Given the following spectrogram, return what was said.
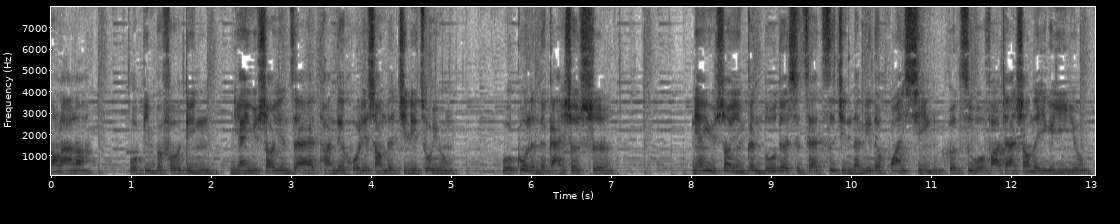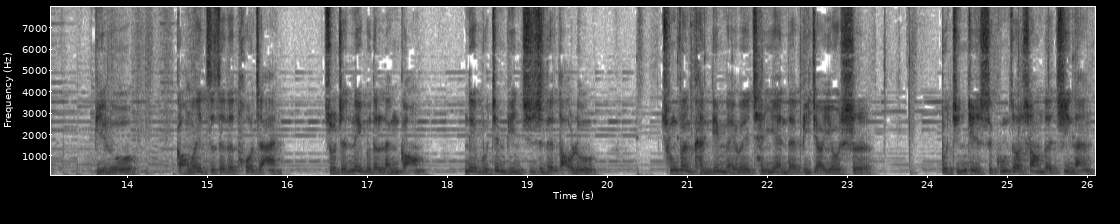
当然了，我并不否定鲶鱼效应在团队活力上的激励作用，我个人的感受是。鲶鱼效应更多的是在自己能力的唤醒和自我发展上的一个应用，比如岗位职责的拓展、组织内部的轮岗、内部竞聘机制的导入、充分肯定每位成员的比较优势，不仅仅是工作上的技能，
